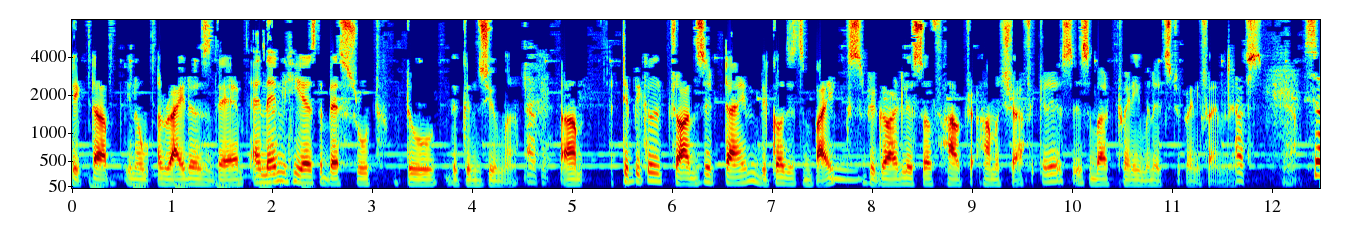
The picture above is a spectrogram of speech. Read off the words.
picked up you know a rider's there and then he has the best route to the consumer Okay. um, typical transit time because it's bikes regardless of how, how much traffic it is is about 20 minutes to 25 minutes yeah. So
